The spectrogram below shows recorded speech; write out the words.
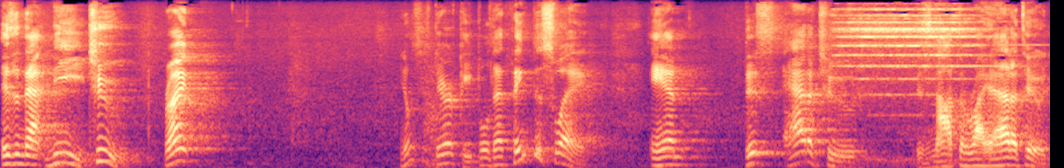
Isn't that me too, right? You know, there are people that think this way. And this attitude is not the right attitude.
